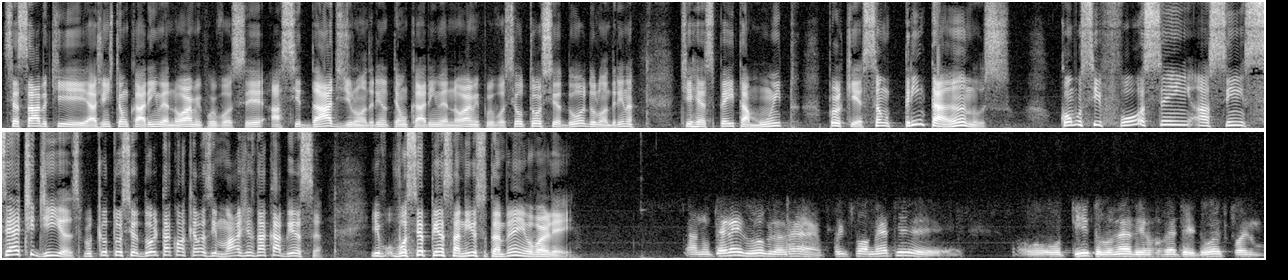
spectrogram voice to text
Você sabe que a gente tem um carinho enorme por você, a cidade de Londrina tem um carinho enorme por você, o torcedor do Londrina te respeita muito, porque são 30 anos como se fossem assim sete dias, porque o torcedor está com aquelas imagens na cabeça. E você pensa nisso também, ô Varley? Ah, não tem nem dúvida, né? Principalmente o, o, título, né, de 92, que foi um,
